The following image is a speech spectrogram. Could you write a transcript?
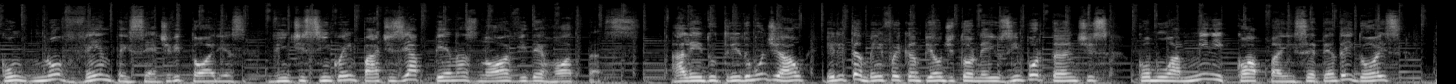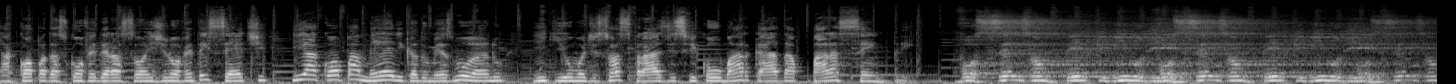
com 97 vitórias, 25 empates e apenas 9 derrotas. Além do trido mundial, ele também foi campeão de torneios importantes, como a Mini Copa em 72, a Copa das Confederações de 97 e a Copa América do mesmo ano, em que uma de suas frases ficou marcada para sempre. Vocês vão ter que me engolir. Vocês vão ter que me engolir. Vocês vão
